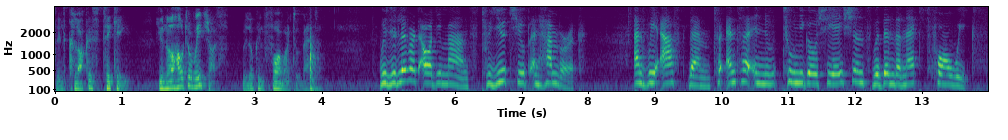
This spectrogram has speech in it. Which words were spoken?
The clock is ticking. You know how to reach us. We're looking forward to that. We delivered our demands to YouTube and Hamburg, and we asked them to enter into negotiations within the next four weeks.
